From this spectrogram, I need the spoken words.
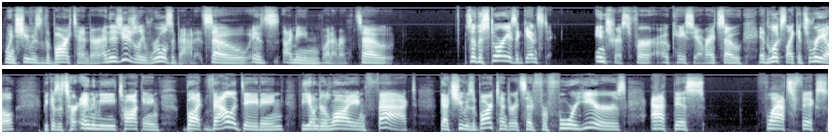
when she was the bartender, and there's usually rules about it. So it's, I mean, whatever. So, so the story is against interest for Ocasio, right? So it looks like it's real because it's her enemy talking, but validating the underlying fact that she was a bartender. It said for four years at this Flats Fix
